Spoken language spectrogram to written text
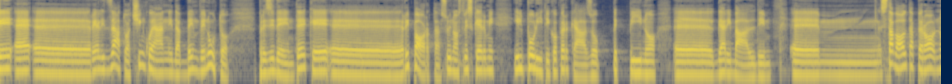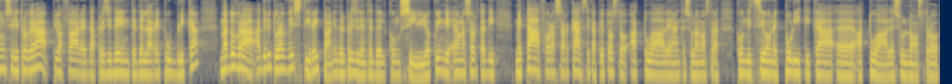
che è eh, realizzato a cinque anni da Benvenuto Presidente, che eh, riporta sui nostri schermi il politico per caso Peppino eh, Garibaldi. Ehm, stavolta però non si ritroverà più a fare da Presidente della Repubblica, ma dovrà addirittura vestire i panni del Presidente del Consiglio, quindi è una sorta di metafora sarcastica piuttosto attuale anche sulla nostra condizione politica eh, attuale, sul nostro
